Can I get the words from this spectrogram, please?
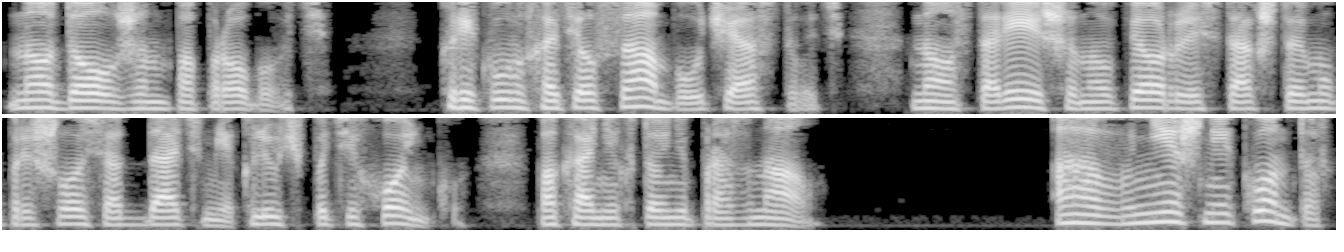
«Но должен попробовать. Крикун хотел сам поучаствовать, но старейшины уперлись так, что ему пришлось отдать мне ключ потихоньку, пока никто не прознал». «А внешний контур?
